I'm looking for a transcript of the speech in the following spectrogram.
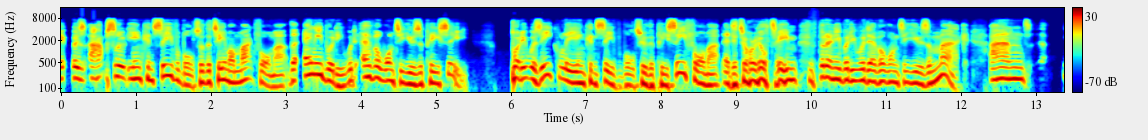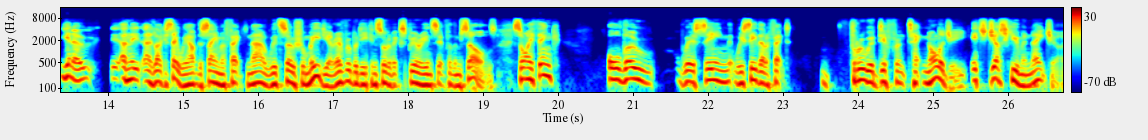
It was absolutely inconceivable to the team on Mac format that anybody would ever want to use a PC. But it was equally inconceivable to the PC format editorial team that anybody would ever want to use a Mac. And, you know, and it, like I say, we have the same effect now with social media. Everybody can sort of experience it for themselves. So I think, although we're seeing that we see that effect through a different technology, it's just human nature.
